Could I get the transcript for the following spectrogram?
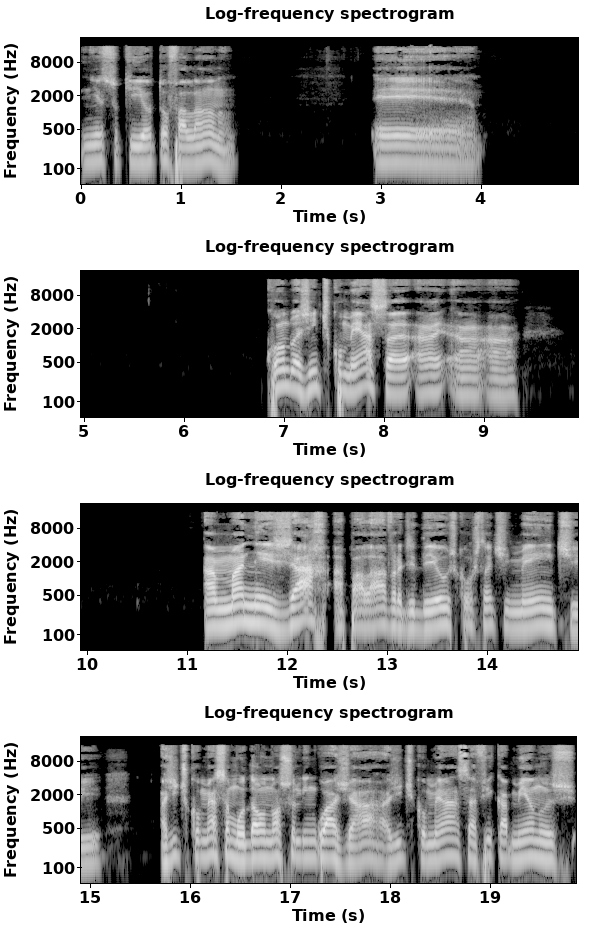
nisso que eu estou falando, é... quando a gente começa a, a, a, manejar a palavra de Deus constantemente, a gente começa a mudar o nosso linguajar, a gente começa a ficar menos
